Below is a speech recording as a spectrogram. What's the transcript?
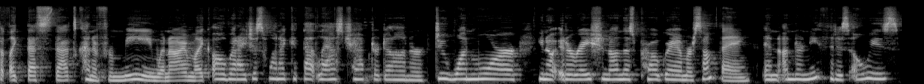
but like that's that's kind of for me when I'm like, oh, but I just want to get that last chapter done or do one more, you know, iteration on this program or something. And underneath it is always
